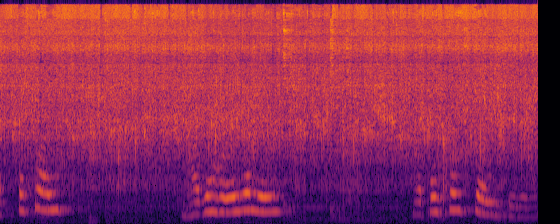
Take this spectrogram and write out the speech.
একটা সাইজ ভাজা হয়ে গেলে অপর সাইডটা উল্টে দেবো।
